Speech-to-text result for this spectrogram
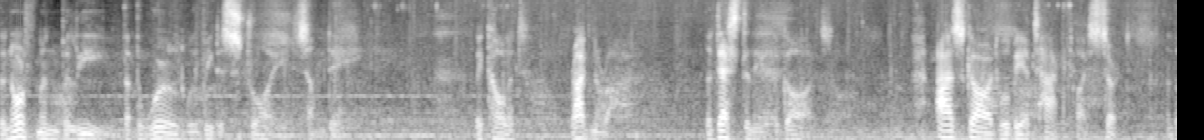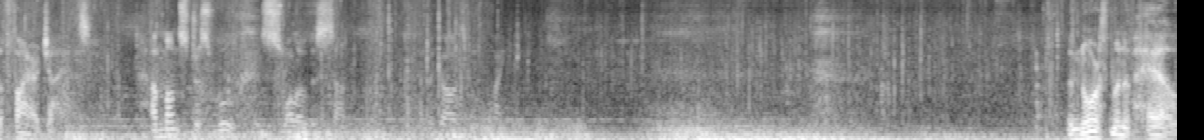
The Northmen believe that the world will be destroyed someday. They call it Ragnarok, the destiny of the gods. Asgard will be attacked by Surt and the fire giants. A monstrous wolf will swallow the sun, and the gods will fight. The Northmen of Hell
